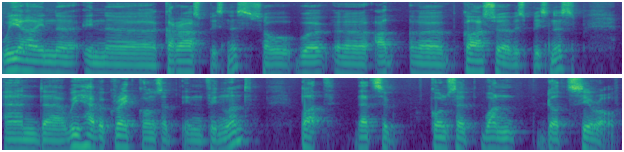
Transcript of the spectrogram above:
We are in uh, in uh, garage business, so work uh, uh, car service business, and uh, we have a great concept in Finland, but that's a concept 1.0.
